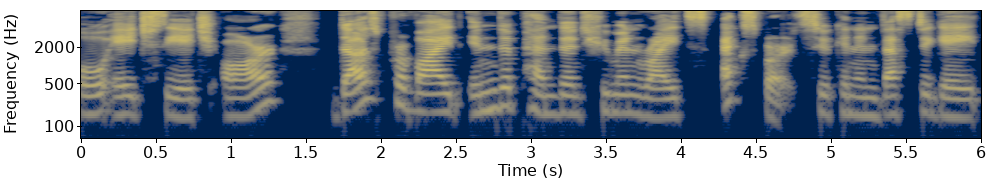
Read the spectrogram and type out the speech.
OHCHR, does provide independent human rights experts who can investigate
